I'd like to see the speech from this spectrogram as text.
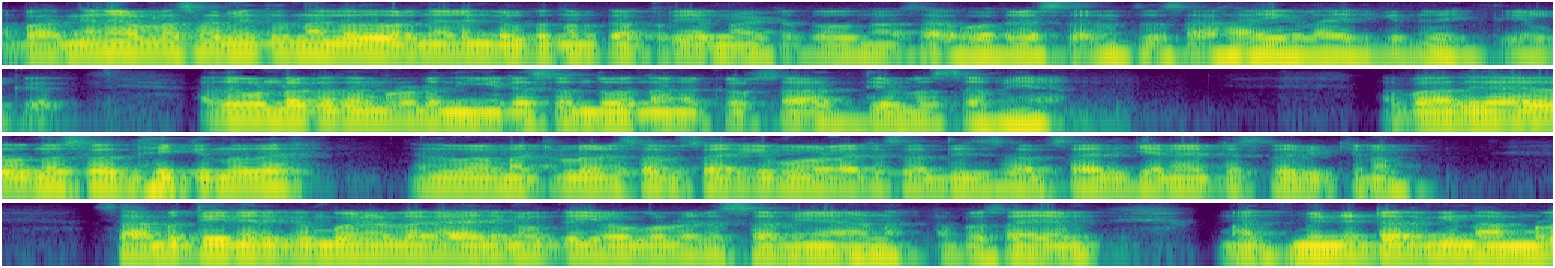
അപ്പോൾ അങ്ങനെയുള്ള സമയത്ത് നല്ലത് പറഞ്ഞാലും കേൾക്കുന്നവർക്ക് അപ്രിയമായിട്ട് തോന്നുന്ന സഹോദര സ്ഥാനത്ത് സഹായികളായിരിക്കുന്ന വ്യക്തികൾക്ക് അതുകൊണ്ടൊക്കെ നമ്മളോട് നീരസം തോന്നാനൊക്കെ സാധ്യതയുള്ള സമയമാണ്. അപ്പോൾ അത് ഒന്ന് ശ്രദ്ധിക്കുന്നത് മറ്റുള്ളവർ സംസാരിക്കുമ്പോൾ വളരെ ശ്രദ്ധിച്ച് സംസാരിക്കാനായിട്ട് ശ്രമിക്കണം. സാമ്പത്തിക ഞെരുക്കം പോലെയുള്ള കാര്യങ്ങൾക്ക് യോഗമുള്ളൊരു സമയമാണ്. അപ്പോൾ സ്വയം മുന്നിട്ടിറങ്ങി നമ്മൾ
